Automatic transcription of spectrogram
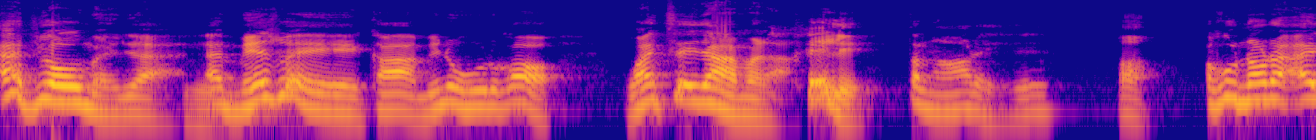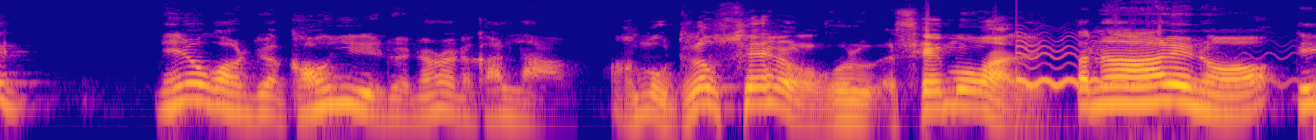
အဲ့ပြောဦးမယ်ကြာဟွန်းအဲ့မဲဆွဲကားမင်းတို့ဟိုတကော white စိတ်ကြရမလားဟဲ့လေတနာတယ်ဟာ အခုနောက်တော့အဲ့မင်းတို့ကောင်တို့ခေါင်းကြီးတွေအတွက်နောက်တော့တကားလာအမို့ဒီလောက်ဆဲတော့ကိုလိုအဆဲမောရတယ်တနာတယ်နော်ဒီ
